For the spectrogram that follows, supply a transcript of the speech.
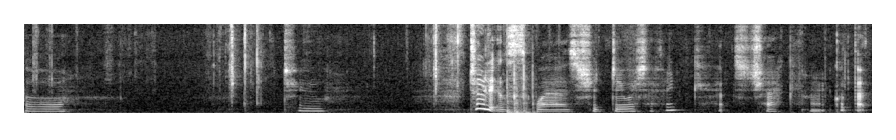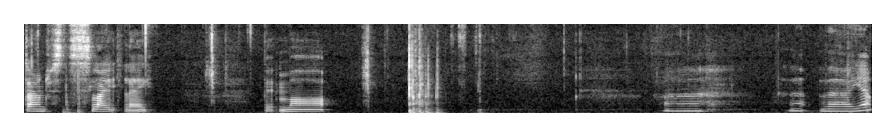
So two two little squares should do it, I think. Let's check. Cut that down just slightly. A bit more uh, there, yeah.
